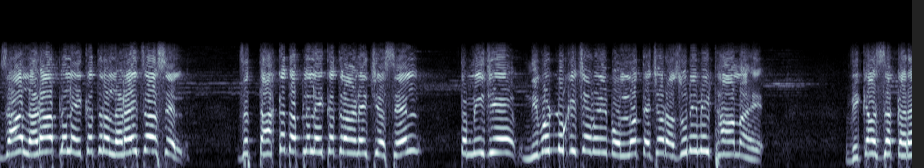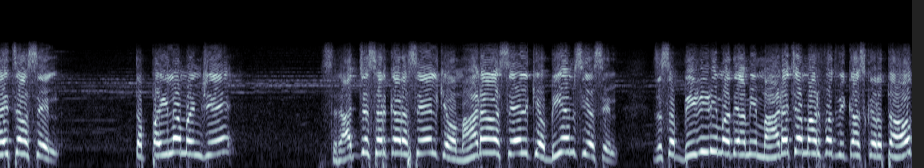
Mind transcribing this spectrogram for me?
जा लढा आपल्याला एकत्र लढायचा असेल जर ताकद आपल्याला एकत्र आणायची असेल तर मी जे निवडणुकीच्या वेळी बोललो त्याच्यावर अजूनही मी ठाम आहे. विकास जर करायचा असेल तर पहिलं म्हणजे राज्य सरकार असेल किंवा म्हाडा असेल किंवा बी एम सी असेल जसं बीडीडी मध्ये आम्ही म्हाडाच्या मार्फत विकास करत आहोत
